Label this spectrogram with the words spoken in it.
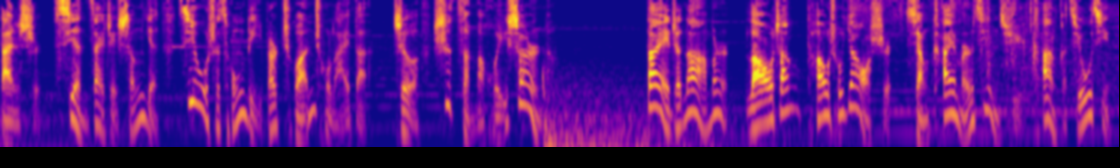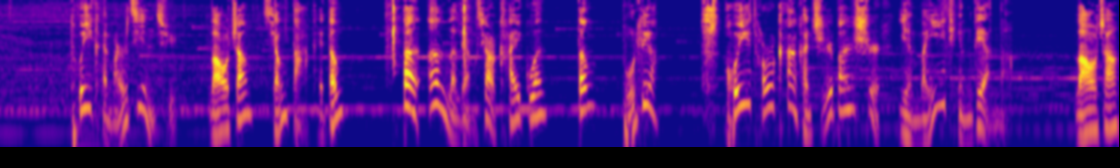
但是现在这声音就是从里边传出来的，这是怎么回事呢？带着纳闷老张掏出钥匙想开门进去看个究竟。推开门进去，老张想打开灯，但摁了两下开关，灯不亮。回头看看值班室也没停电呢。老张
